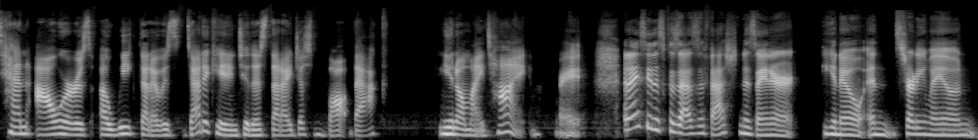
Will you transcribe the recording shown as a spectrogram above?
10 hours a week that I was dedicating to this that I just bought back, you know, my time. Right. And I say this because as a fashion designer, you know, and starting my own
